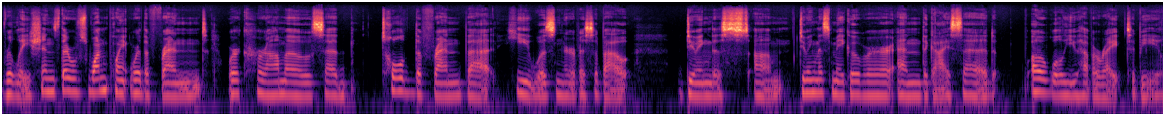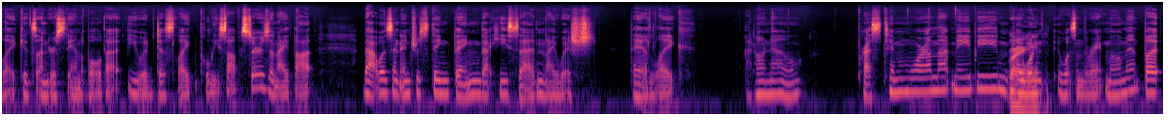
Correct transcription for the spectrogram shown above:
relations. There was one point where the friend, where Karamo said, told the friend that he was nervous about doing this, um, doing this makeover, and the guy said, "Oh, well, you have a right to be like. It's understandable that you would dislike police officers." And I thought that was an interesting thing that he said, and I wish they had like, I don't know, pressed him more on that. Maybe Right. it, it wasn't the right moment, but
